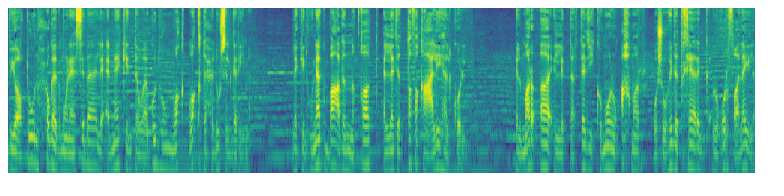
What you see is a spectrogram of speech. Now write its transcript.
بيعطون حجج مناسبة لأماكن تواجدهم وقت, وقت حدوث الجريمة. لكن هناك بعض النقاط التي اتفق عليها الكل. المرأة اللي بترتدي كومونو أحمر وشوهدت خارج الغرفة ليلا.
